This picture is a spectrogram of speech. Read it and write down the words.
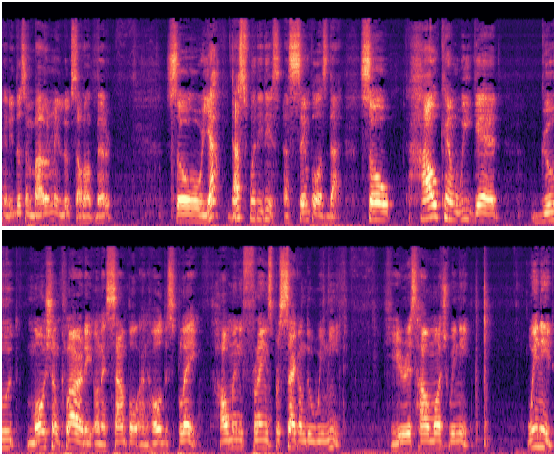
and it doesn't bother me. It looks a lot better. So yeah, that's what it is, as simple as that. So how can we get good motion clarity on a sample and hold display? How many frames per second do we need? Here is how much we need. We need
